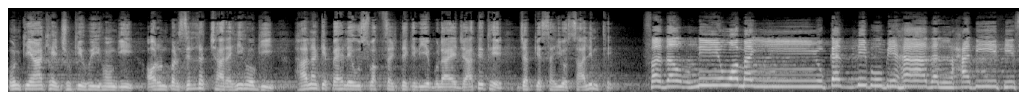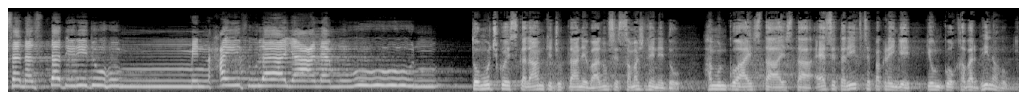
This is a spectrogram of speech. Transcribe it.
ان کی آنکھیں جھکی ہوئی ہوں گی اور ان پر ذلت چھا رہی ہوگی۔ حالانکہ پہلے اس وقت سجدے کے لیے بلائے جاتے تھے جبکہ صحیح و سالم تھے۔ فذرني ومن يكذب بهذا الحديث سنستدرجهم من حيث لا يعلمون تو مجھ کو اس کلام کے جھٹلانے والوں سے سمجھ لینے دو۔ ہم ان کو آہستہ آہستہ ایسے طریق سے پکڑیں گے کہ ان کو خبر بھی نہ ہوگی۔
